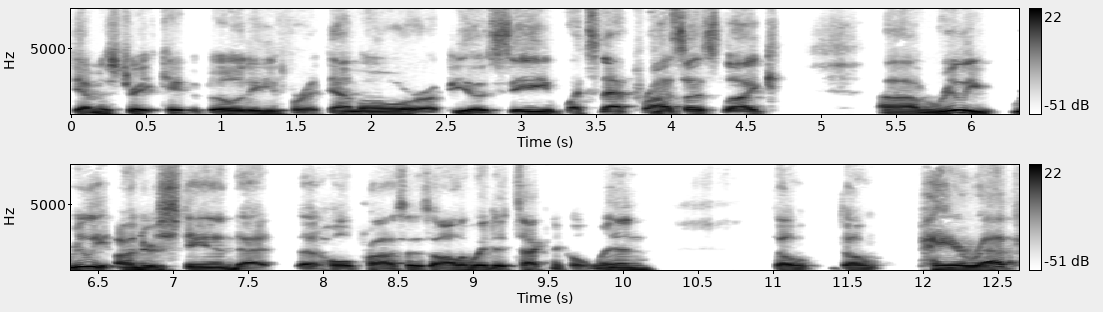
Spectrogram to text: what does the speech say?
demonstrate capability for a demo or a POC? What's that process like? Um, really, really understand that that whole process all the way to technical win. Don't don't pay a rep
